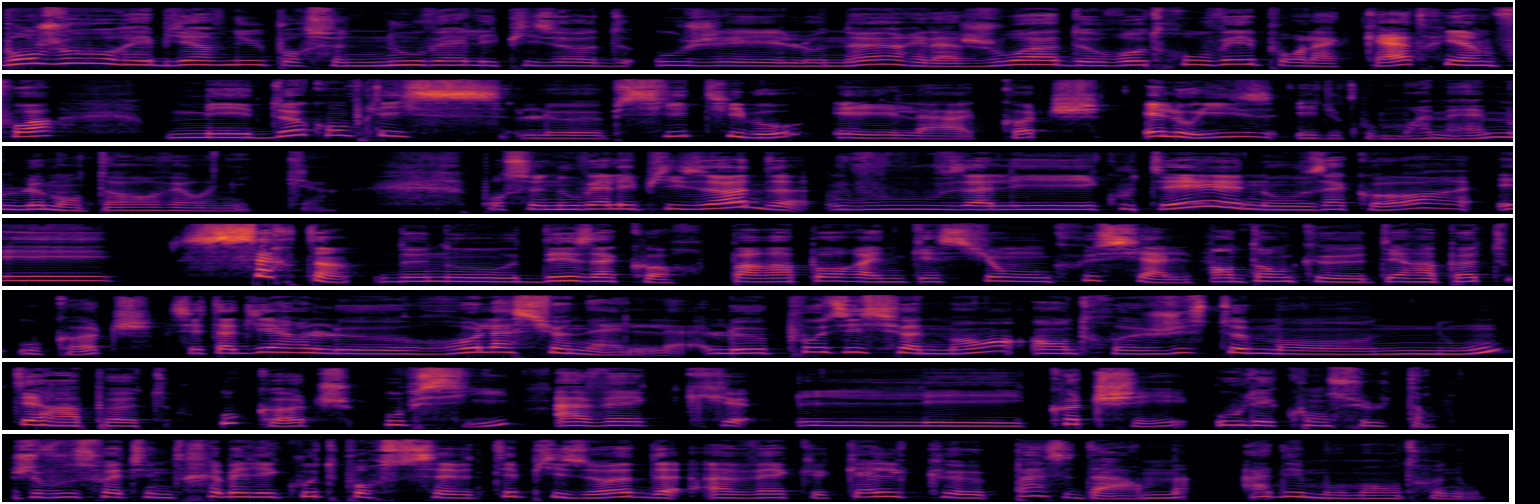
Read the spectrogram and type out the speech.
Bonjour et bienvenue pour ce nouvel épisode où j'ai l'honneur et la joie de retrouver pour la quatrième fois mes deux complices, le psy Thibaut et la coach Héloïse et du coup moi-même, le mentor Véronique. Pour ce nouvel épisode, vous allez écouter nos accords et certains de nos désaccords par rapport à une question cruciale en tant que thérapeute ou coach, c'est-à-dire le relationnel, le positionnement entre justement nous, thérapeutes ou coach ou psy, avec les coachés ou les consultants. Je vous souhaite une très belle écoute pour cet épisode avec quelques passes d'armes à des moments entre nous.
